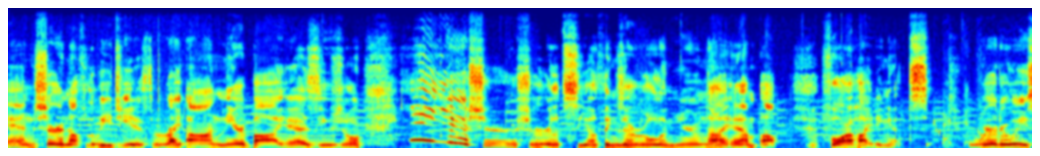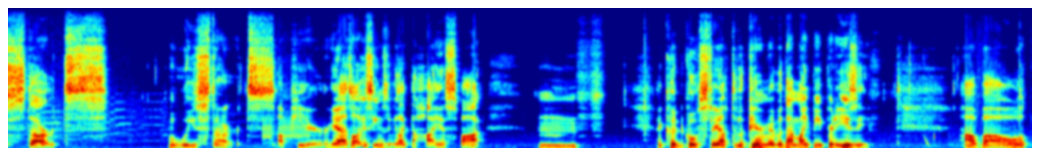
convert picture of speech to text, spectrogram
And sure enough, Luigi is right on nearby as usual. Yeah, sure, sure. Let's see how things are rolling here. And I am up for hiding it. Where do we start? We start up here. Yeah, it always seems to be like the highest spot. Hmm. I could go straight up to the pyramid, but that might be pretty easy. How about...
